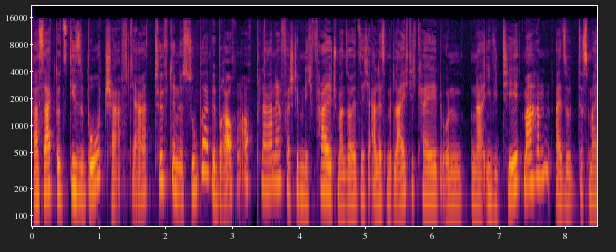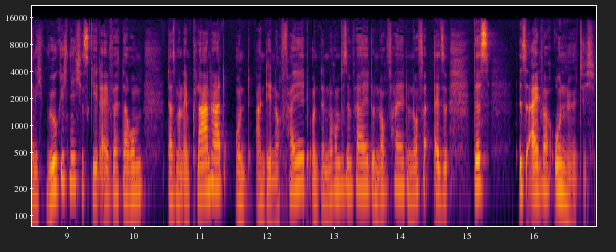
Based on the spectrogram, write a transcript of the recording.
was sagt uns diese Botschaft? Ja, Tüfteln ist super, wir brauchen auch Planer, verstehe nicht falsch, man soll jetzt nicht alles mit Leichtigkeit und Naivität machen, also das meine ich wirklich nicht, es geht einfach darum, dass man einen Plan hat und an den noch feilt und dann noch ein bisschen feilt und noch feilt und noch feilt, also das ist einfach unnötig.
